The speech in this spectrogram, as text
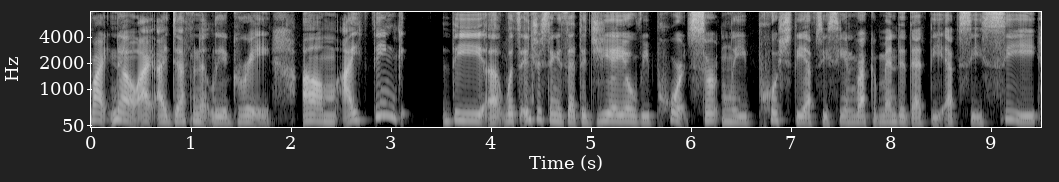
Right. No, I, I definitely agree. Um, I think the uh, what's interesting is that the GAO report certainly pushed the FCC and recommended that the FCC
